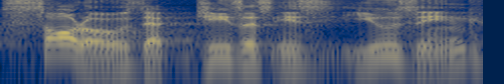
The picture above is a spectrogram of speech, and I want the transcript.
sorrows that Jesus is using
